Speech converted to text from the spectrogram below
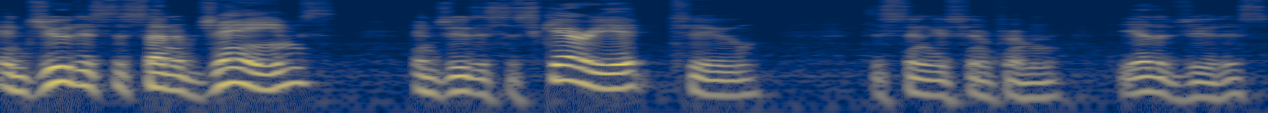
and Judas, the son of James, and Judas Iscariot, to distinguish him from the other Judas,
